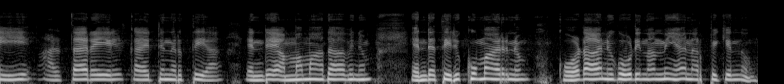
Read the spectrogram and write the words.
ഈ അൾത്താരയിൽ കയറ്റി നിർത്തിയ എന്റെ അമ്മ മാതാവിനും എന്റെ തിരുക്കുമാരനും കോടാനുകോടി നന്ദി ഞാൻ അർപ്പിക്കുന്നു.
